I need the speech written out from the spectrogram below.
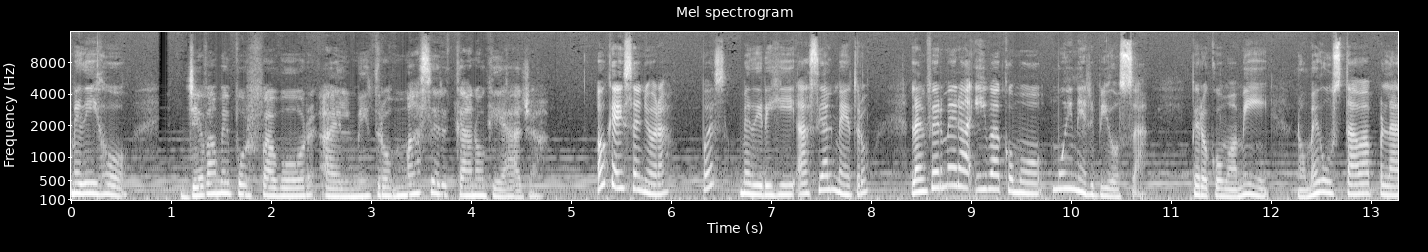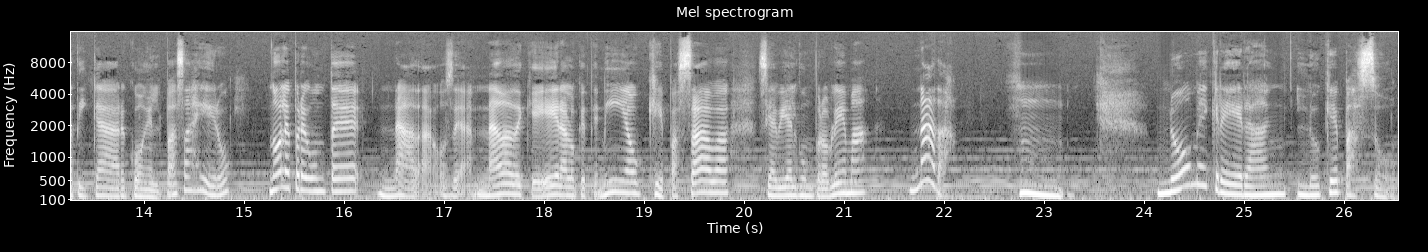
Me dijo, Llévame por favor a el metro más cercano que haya. Ok, señora. Pues me dirigí hacia el metro. La enfermera iba como muy nerviosa, pero como a mí no me gustaba platicar con el pasajero, no le pregunté nada, o sea, nada de qué era lo que tenía o qué pasaba, si había algún problema, nada. Hmm. No me creerán lo que pasó,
